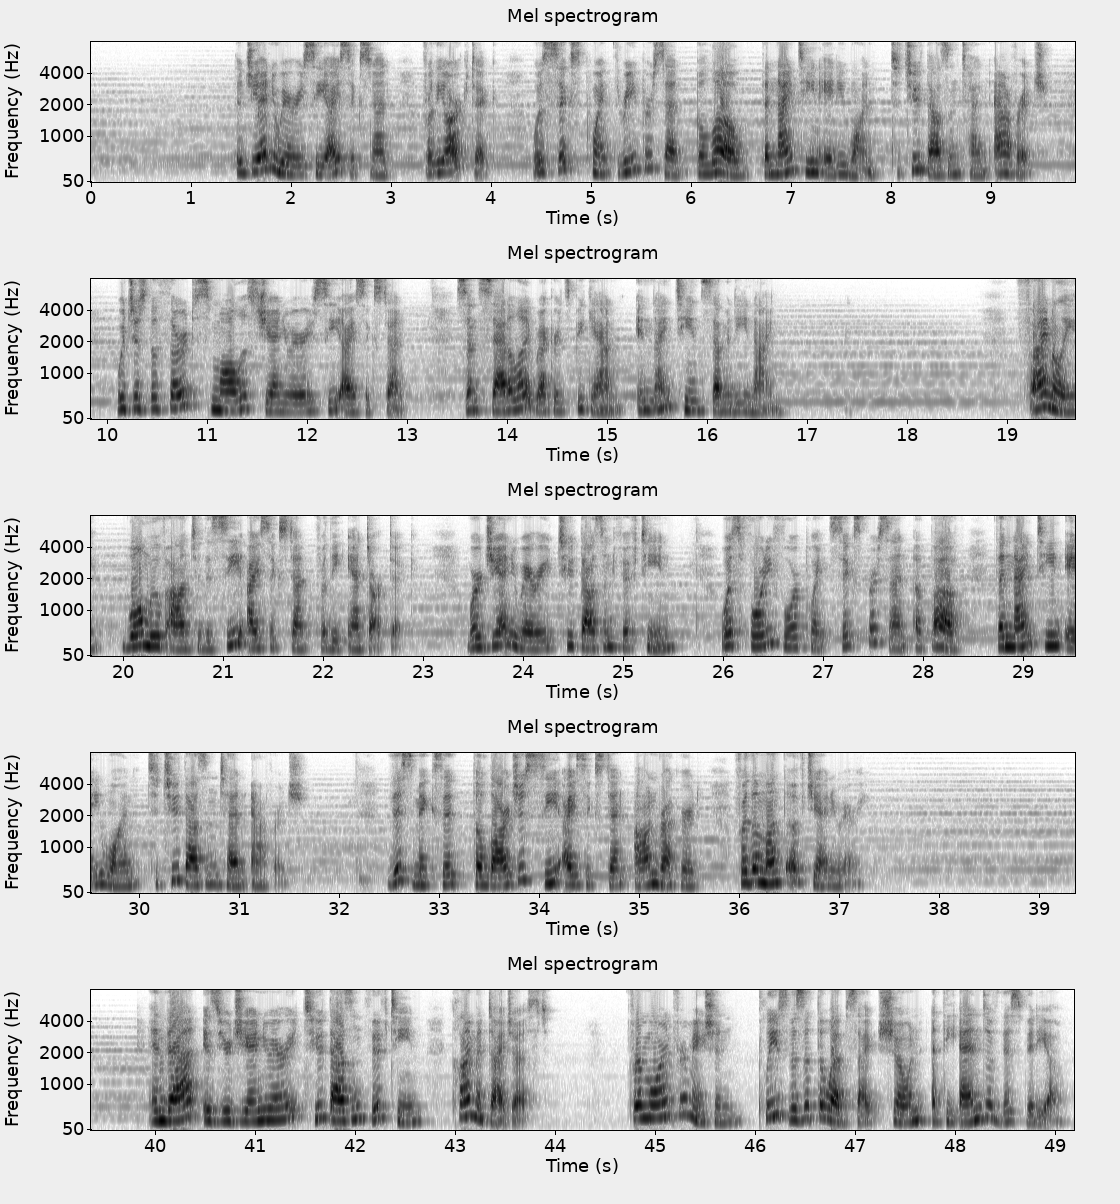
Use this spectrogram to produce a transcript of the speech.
The January sea ice extent for the Arctic was 6.3% below the 1981 to 2010 average which is the third smallest January sea ice extent since satellite records began in 1979. Finally, we'll move on to the sea ice extent for the Antarctic, where January 2015 was 44.6% above the 1981 to 2010 average. This makes it the largest sea ice extent on record for the month of January. And that is your January 2015 Climate Digest. For more information, please visit the website shown at the end of this video.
